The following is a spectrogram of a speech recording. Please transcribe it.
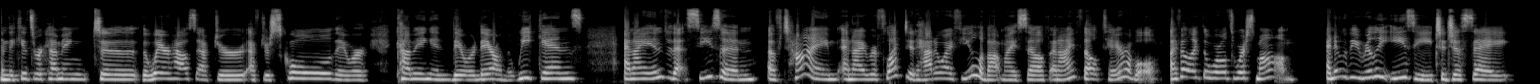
And the kids were coming to the warehouse after after school. They were coming and they were there on the weekends. And i ended that season of time and i reflected how do i feel about myself? And i felt terrible. I felt like the world's worst mom. And it would be really easy to just say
